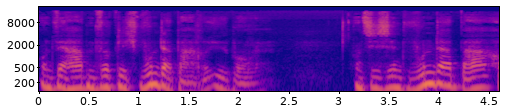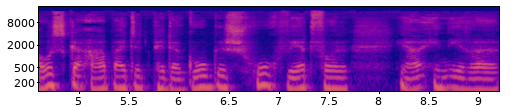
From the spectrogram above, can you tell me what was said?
Und wir haben wirklich wunderbare Übungen. Und sie sind wunderbar ausgearbeitet, pädagogisch, hochwertvoll, ja, in ihrer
